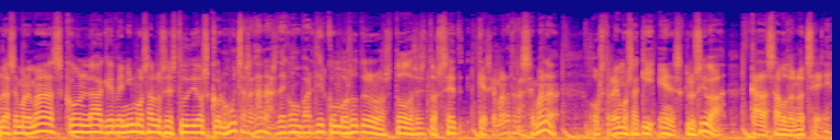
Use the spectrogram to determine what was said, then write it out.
Una semana más con la que venimos a los estudios con muchas ganas de compartir con vosotros todos estos sets que semana tras semana os traemos aquí en exclusiva cada sábado noche.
